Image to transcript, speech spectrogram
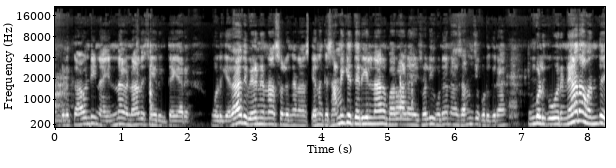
உங்களுக்காக வேண்டி நான் என்ன வேணாலும் செய்யறதுக்கு தயார். உங்களுக்கு ஏதாவது வேணும்னா சொல்லுங்க. நான் எனக்கு சமைக்க தெரியலனாலும் பரவாயில்ல சொல்லி கூட நான் சமைச்சு கொடுக்குறேன். உங்களுக்கு ஒரு நேரம் வந்து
